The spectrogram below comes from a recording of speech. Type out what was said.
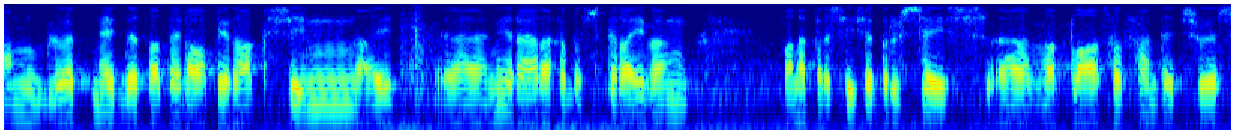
aan bloot net dit wat hy daar op die rak sien. Hy het uh, nie regtig 'n beskrywing van 'n presiese proses uh, wat plaasgevind het soos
